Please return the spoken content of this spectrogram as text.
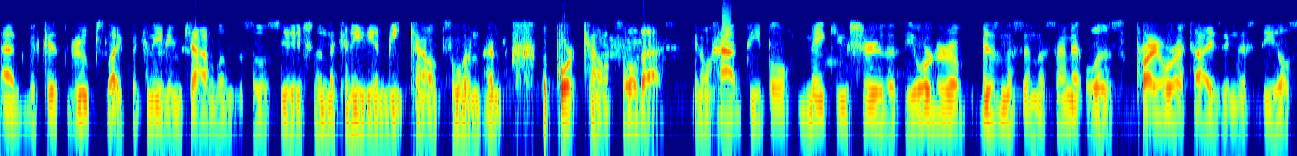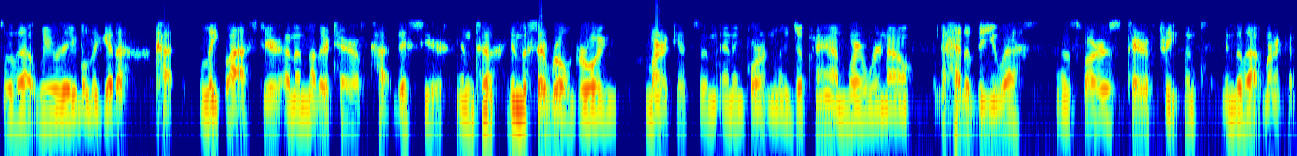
advocate groups like the Canadian Cattlemen's Association and the Canadian Meat Council and, and the Pork Council that you know, had people making sure that the order of business in the Senate was prioritizing this deal so that we were able to get a cut late last year and another tariff cut this year into into several growing markets and, and importantly Japan where we're now ahead of the US as far as tariff treatment into that market.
